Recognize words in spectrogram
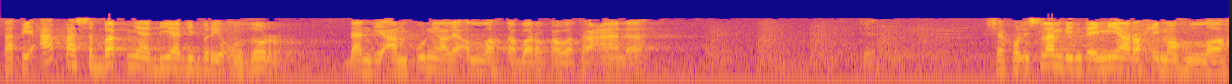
Tapi apa sebabnya dia diberi uzur dan diampuni oleh Allah tabaraka wa taala? Syekhul Islam bin Taimiyah rahimahullah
